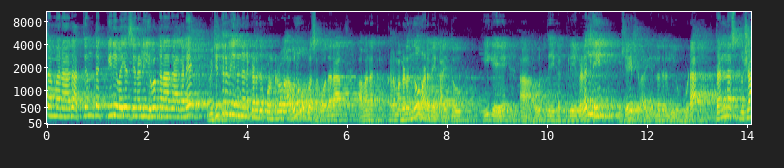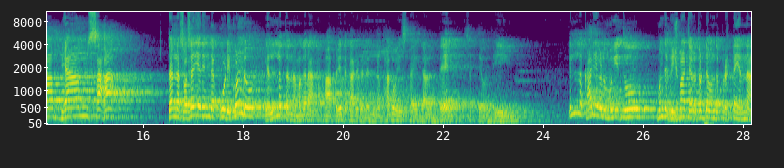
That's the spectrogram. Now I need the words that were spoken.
ತಮ್ಮನಾದ ಅತ್ಯಂತ ಕಿರಿ ವಯಸ್ಸಿನಲ್ಲಿ ಯುವಕನಾದಾಗಲೇ ವಿಚಿತ್ರವೀರನನ್ನು ಕಳೆದುಕೊಂಡರು ಅವನು ಒಬ್ಬ ಸಹೋದರ. ಅವನ ಕರ್ಮಗಳನ್ನೂ ಮಾಡಬೇಕಾಯಿತು. ಹೀಗೆ ಆ ಔರ್ದೇಹಿಕ ಕ್ರಿಯೆಗಳಲ್ಲಿ ವಿಶೇಷವಾಗಿ ಎಲ್ಲದರಲ್ಲಿಯೂ ಕೂಡ ತನ್ನ ಸ್ನುಷಾಭ್ಯಾಂ ಸಹ ತನ್ನ ಸೊಸೆಯರಿಂದ ಕೂಡಿಕೊಂಡು ಎಲ್ಲ ತನ್ನ ಮಗನ ಆ ಪ್ರೇತ ಕಾರ್ಯದಲ್ಲೆಲ್ಲ ಭಾಗವಹಿಸ್ತಾ ಇದ್ದಾಳಂತೆ ಸತ್ಯವತಿ. ಎಲ್ಲ ಕಾರ್ಯಗಳು ಮುಗಿಯಿತು ಮುಂದೆ ಭೀಷ್ಮಾಚಾರ್ಯ ದೊಡ್ಡ ಒಂದು ಪ್ರಶ್ನೆಯನ್ನು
